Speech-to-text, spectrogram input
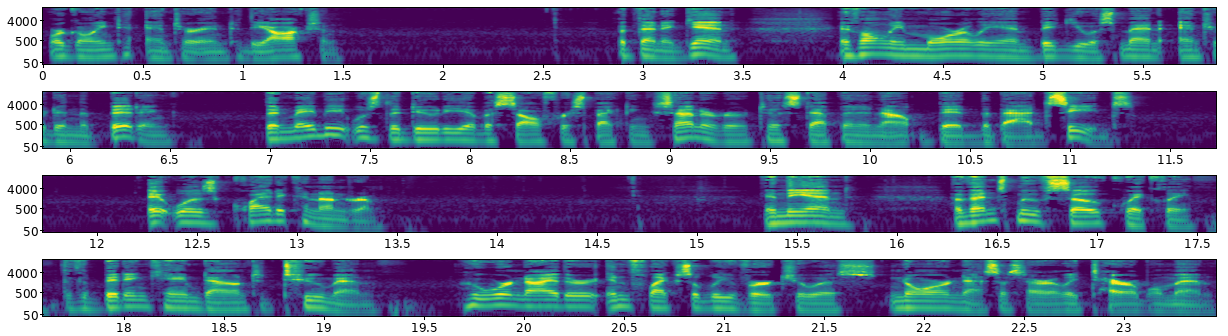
were going to enter into the auction. But then again, if only morally ambiguous men entered in the bidding, then maybe it was the duty of a self-respecting senator to step in and outbid the bad seeds. It was quite a conundrum. In the end, events moved so quickly that the bidding came down to two men who were neither inflexibly virtuous nor necessarily terrible men.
